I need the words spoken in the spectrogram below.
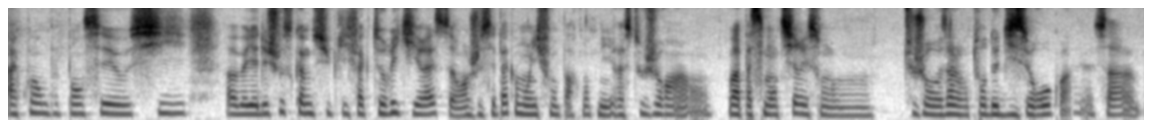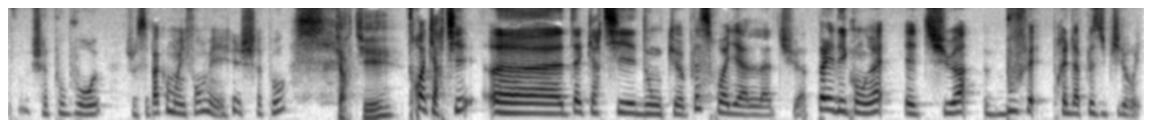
À quoi on peut penser aussi Euh, bah, Il y a des choses comme Supply Factory qui restent. Alors, je sais pas comment ils font, par contre, mais ils restent toujours. un- On va pas se mentir, ils sont toujours aux alentours de 10 euros, quoi. Ça, chapeau pour eux. Je sais pas comment ils font, mais chapeau. Quartier Trois quartiers. Euh, t'as quartier, donc, euh, Place Royale, là, tu as Palais des Congrès et tu as Bouffet, près de la place du Pilori.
